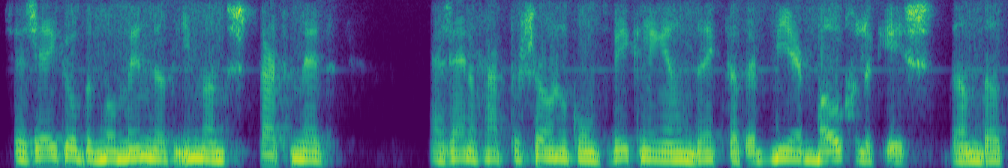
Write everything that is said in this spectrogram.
Zeker op het moment dat iemand start met zijn of haar persoonlijke ontwikkeling en ontdekt dat er meer mogelijk is dan dat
